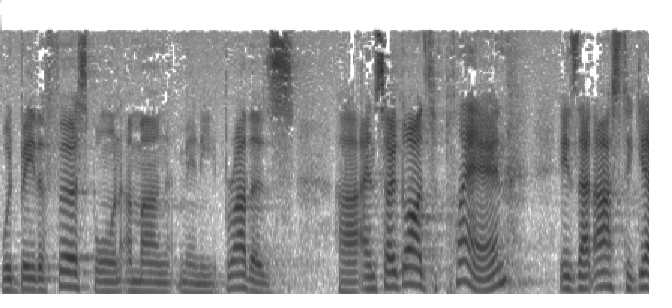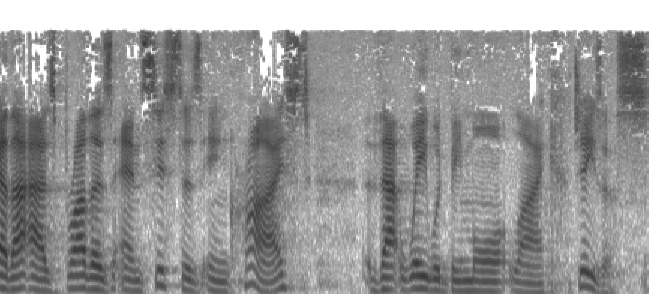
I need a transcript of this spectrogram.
would be the firstborn among many brothers. Uh, and so God's plan is that us together as brothers and sisters in Christ, that we would be more like Jesus.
